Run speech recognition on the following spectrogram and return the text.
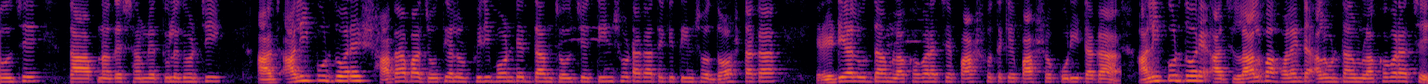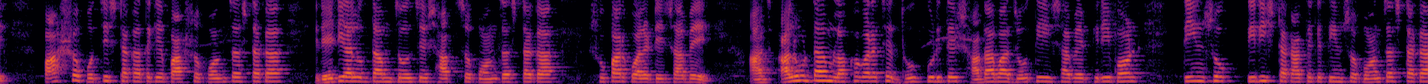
চলছে তা আপনাদের সামনে তুলে ধরছি। আজ আলিপুরদুয়ারে সাদা বা জ্যোতি আলুর ফ্রি বন্ডের দাম চলছে তিনশো টাকা থেকে তিনশো দশ টাকা। রেডি আলুর দাম লক্ষ্য করা যাচ্ছে পাঁচশো থেকে পাঁচশো কুড়ি টাকা। আলিপুরদুয়ারে আজ লাল বা হল্যান্ড আলুর দাম লক্ষ্য করা যাচ্ছে পাঁচশো পঁচিশ টাকা থেকে পাঁচশো পঞ্চাশ টাকা। রেডি আলুর দাম চলছে সাতশো পঞ্চাশ টাকা। সুপার কোয়ালিটি হিসাবে আজ আলুর দাম লক্ষ্য করা যাচ্ছে ধূপগুড়িতে সাদা বা জ্যোতি হিসাবে ফ্রি বন্ড তিনশো তিরিশ টাকা থেকে তিনশো পঞ্চাশ টাকা।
